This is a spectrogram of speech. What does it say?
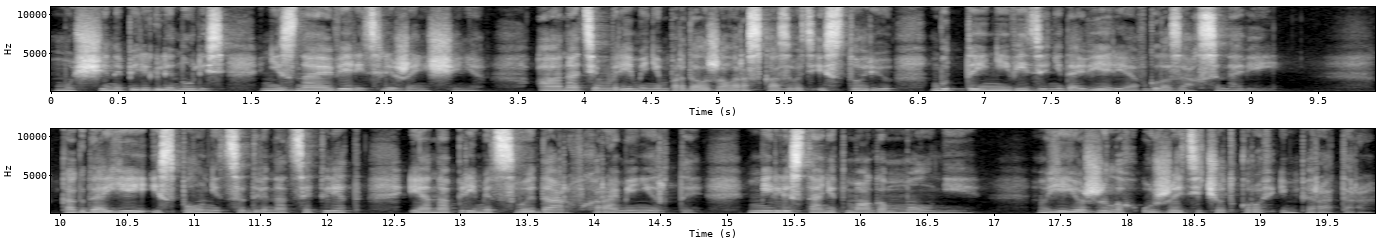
Мужчины переглянулись, не зная, верить ли женщине, а она тем временем продолжала рассказывать историю, будто и не видя недоверия в глазах сыновей. Когда ей исполнится 12 лет, и она примет свой дар в храме Нирты, Милли станет магом молнии. В ее жилах уже течет кровь императора.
